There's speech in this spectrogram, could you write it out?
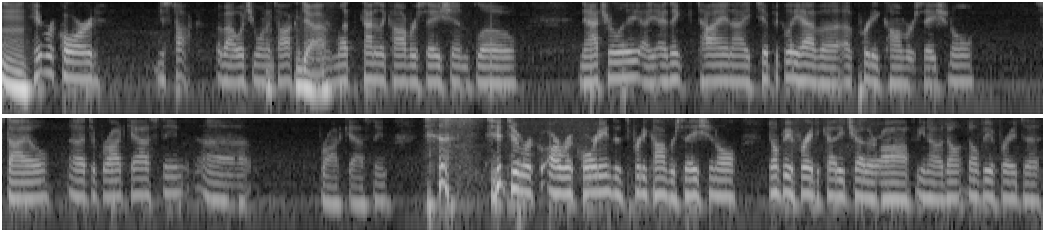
Mm. Hit record, just talk about what you want to talk about, Yeah. and let kind of the conversation flow naturally. I, I think Ty and I typically have a, a pretty conversational style uh, to broadcasting. Uh, broadcasting to, to rec- our recordings, it's pretty conversational. Don't be afraid to cut each other off. You know, don't don't be afraid to.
